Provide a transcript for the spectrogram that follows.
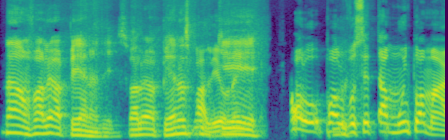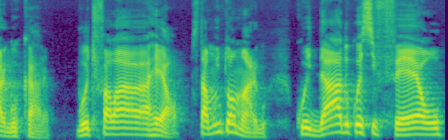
Não, valeu a pena, Denis. Valeu a pena porque. Valeu, né? Paulo, Paulo, você tá muito amargo, cara. Vou te falar a real. Você tá muito amargo. Cuidado com esse fel,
